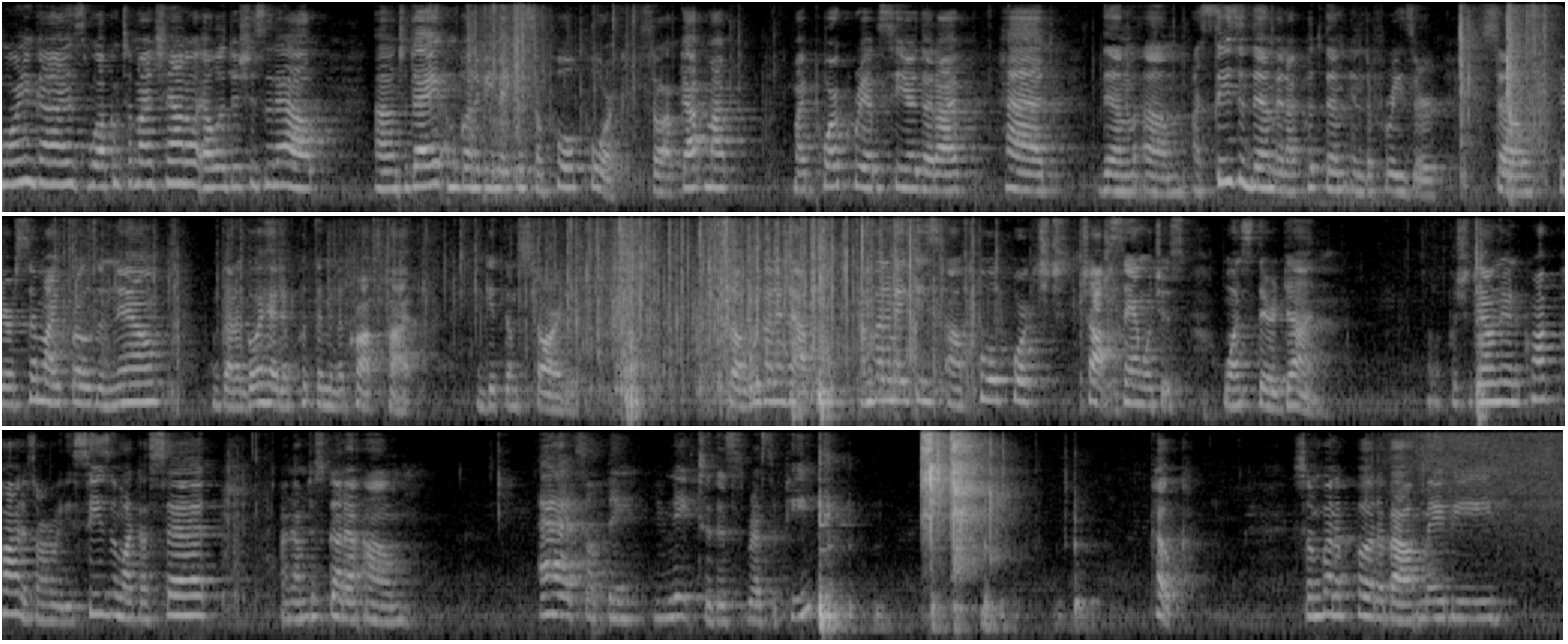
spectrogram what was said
morning guys, welcome to my channel, Ella Dishes It Out. Uh, today I'm going to be making some pulled pork. So I've got my, my pork ribs here that I've had them, um, I seasoned them and I put them in the freezer. So they're semi-frozen now. I'm going to go ahead and put them in the crock pot and get them started. So we're going to have, I'm going to make these uh, pulled pork ch chop sandwiches once they're done. So push it down there in the crock pot. It's already seasoned like I said. And I'm just going to um, add something unique to this recipe. Coke. So I'm gonna put about maybe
